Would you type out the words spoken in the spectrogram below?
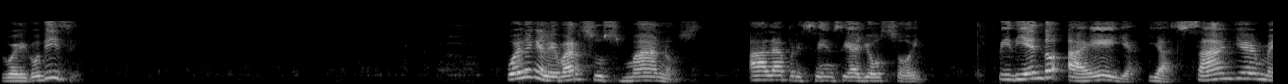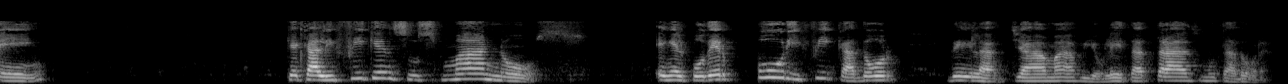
Luego dice, pueden elevar sus manos a la presencia yo soy, pidiendo a ella y a Saint Germain que califiquen sus manos en el poder purificador de la llama violeta transmutadora.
